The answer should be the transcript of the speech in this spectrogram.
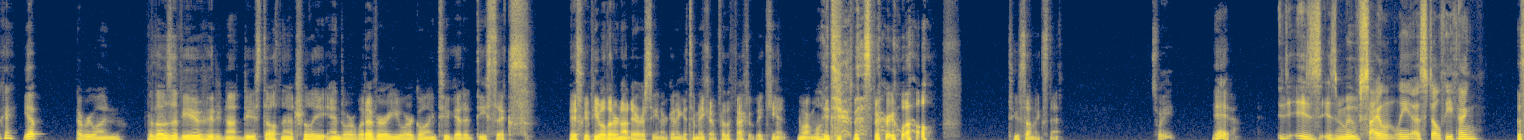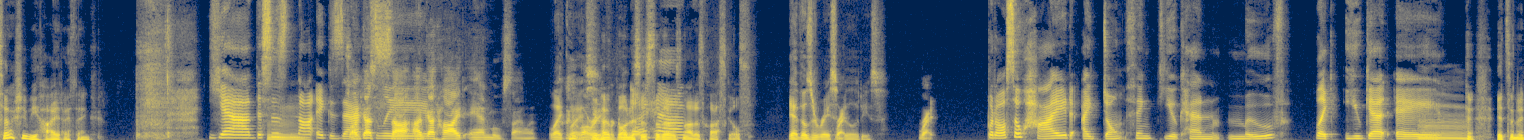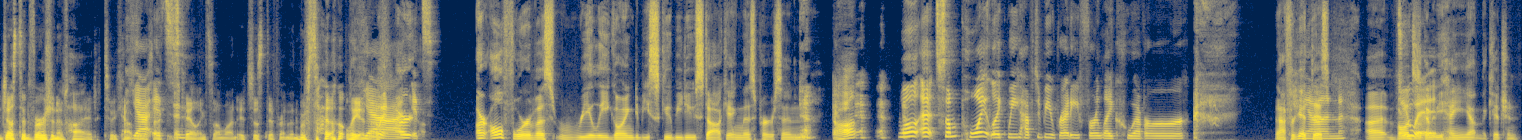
Okay. Yep. Everyone, for those of you who do not do stealth naturally and or whatever, you are going to get a d6. Basically, people that are not Erisine are going to get to make up for the fact that they can't normally do this very well, to some extent. Sweet. Yeah. Is is move silently a stealthy thing? This would actually be hide, I think. yeah this is Hmm. not So exactly I've got si- I've got hide and move silent. Likewise. Already you have bonuses to I those, not as class skills. Yeah, those are race Right. abilities. Right. but also hide i don't think you can move like you get a Mm, It's an adjusted version of hide to account Yeah, for the fact it's- that it's tailing someone. It's just different than move silently. and yeah are- it's Are all four of us really going to be Scooby Doo stalking this person? uh-huh. well at some point like we have to be ready for like whoever Nah, forget this. can- Uh, Vons is going to be hanging out in the kitchen.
